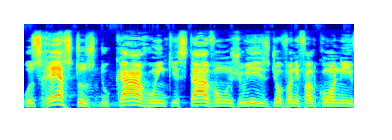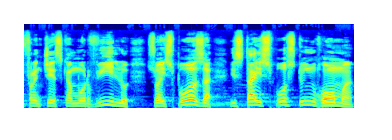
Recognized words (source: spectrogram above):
Os restos do carro em que estavam o juiz Giovanni Falcone e Francesca Morvillo, sua esposa, está exposto em Roma,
